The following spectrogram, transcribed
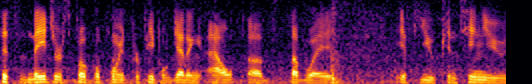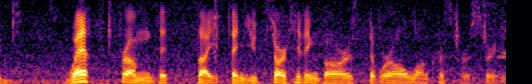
this is a major focal point for people getting out of subways. If you continued west from this site, then you'd start hitting bars that were all along Christopher Street.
